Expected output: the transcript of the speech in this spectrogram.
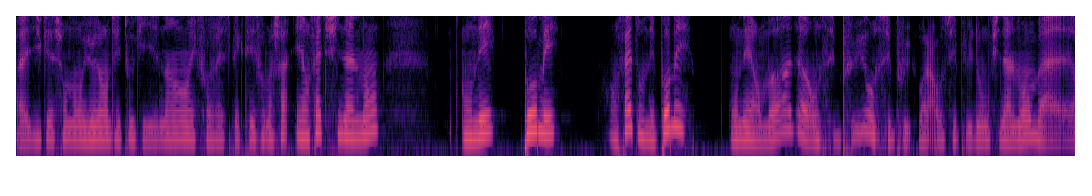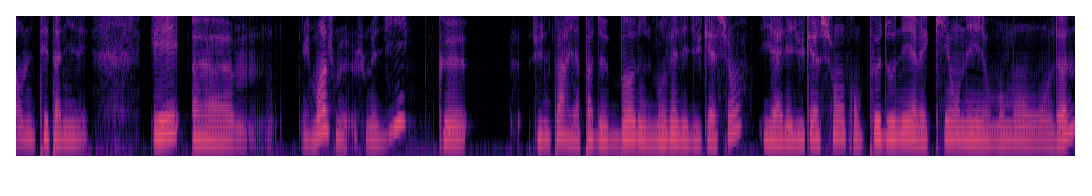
éducation non violente et tout qui disent non, il faut le respecter, il faut machin. Et en fait, finalement, on est paumé. En fait, on est paumé. On est en mode, on sait plus, on sait plus. Voilà, on sait plus. Donc finalement, bah, on est tétanisé. Et, et moi, je me, je me dis que d'une part, il n'y a pas de bonne ou de mauvaise éducation. Il y a l'éducation qu'on peut donner avec qui on est au moment où on le donne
